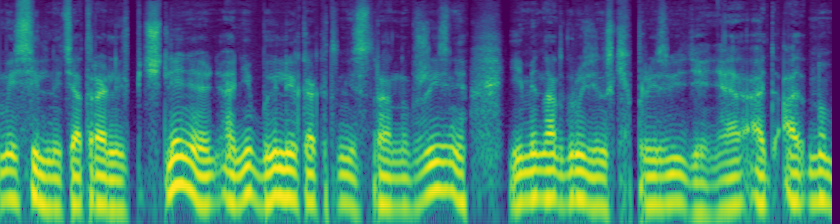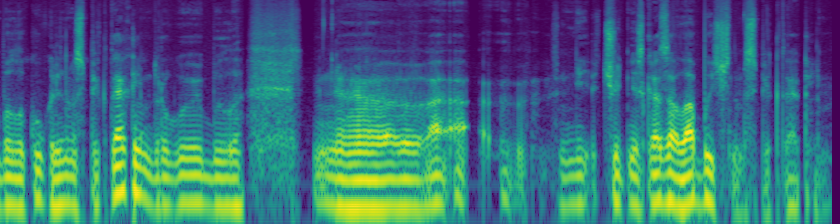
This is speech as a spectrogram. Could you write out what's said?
самые сильные театральные впечатления, они были, как это ни странно, в жизни именно от грузинских произведений. А, а, одно было кукольным спектаклем, другое было, э, а, чуть не сказал, обычным спектаклем.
